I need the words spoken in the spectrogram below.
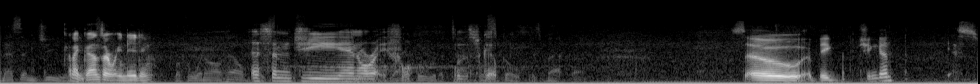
An SMG. What kind of guns are we needing? But for when all hell breaks SMG and a rifle with a with scope. So, a big machine gun? Yes.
